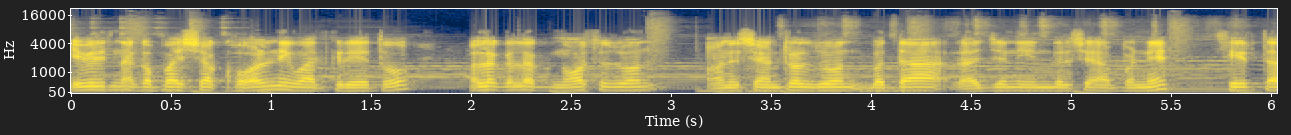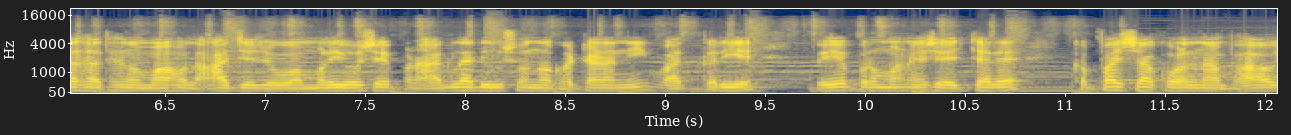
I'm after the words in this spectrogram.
એવી રીતના કપાસિયા ખોળની વાત કરીએ તો અલગ અલગ નોર્થ ઝોન અને સેન્ટ્રલ ઝોન બધા રાજ્યની અંદર છે આપણને સ્થિરતા સાથેનો માહોલ આજે જોવા મળ્યો છે. પણ આગલા દિવસોના ઘટાડાની વાત કરીએ તો એ પ્રમાણે છે અત્યારે કપાસિયા કોળના ભાવ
